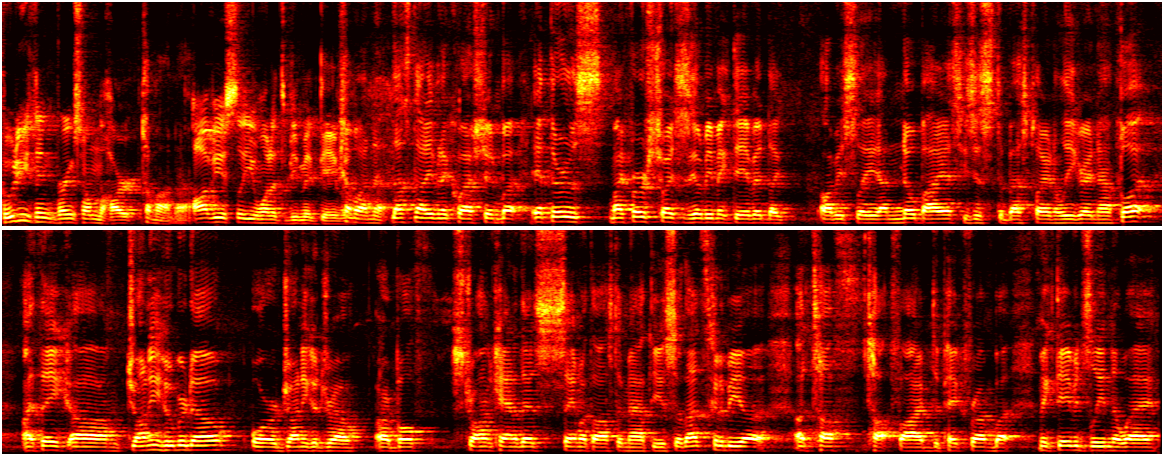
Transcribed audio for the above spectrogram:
Who do you think brings home the Hart? Come on now. Obviously, you want it to be McDavid. Come on now. That's not even a question. But if there's my first choice is going to be McDavid. Like obviously, I'm no bias. He's just the best player in the league right now. But I think um, Johnny Huberdeau or Johnny Gaudreau are both strong candidates. Same with Auston Matthews. So that's going to be a, a tough top five to pick from. But McDavid's leading the way.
